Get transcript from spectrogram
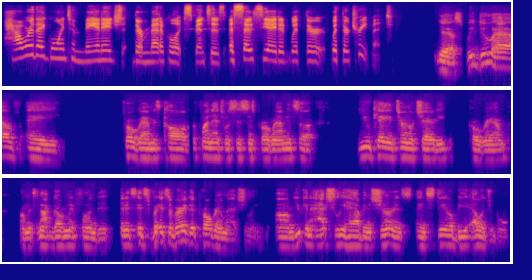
how are they going to manage their medical expenses associated with their with their treatment? Yes, we do have a program is called the Financial Assistance Program. It's a UK internal charity program. Um, it's not government funded, and it's it's it's a very good program actually. Um, you can actually have insurance and still be eligible.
